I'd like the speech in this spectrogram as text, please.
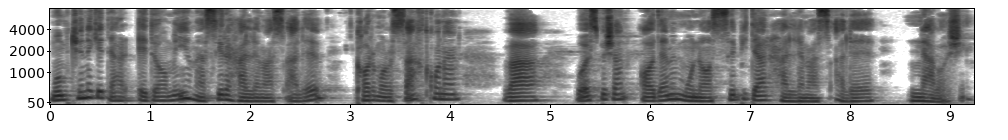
ممکنه که در ادامه مسیر حل مسئله کار ما رو سخت کنن و باعث بشن آدم مناسبی در حل مسئله نباشیم.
